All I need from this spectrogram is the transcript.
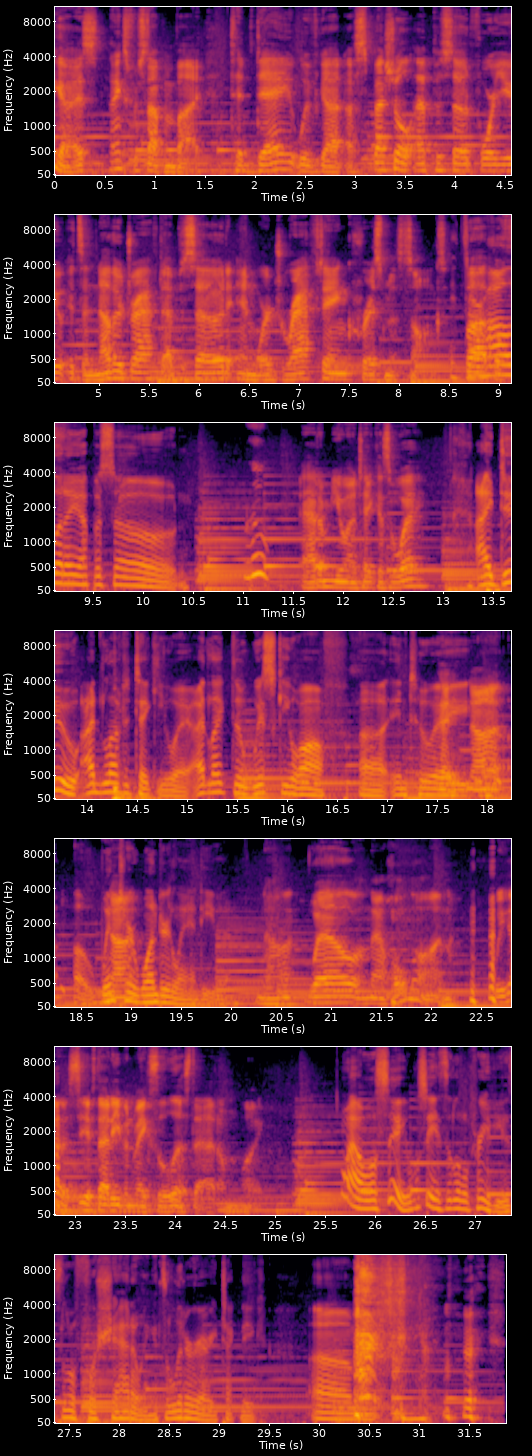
Hey guys, thanks for stopping by. Today we've got a special episode for you. It's another draft episode, and we're drafting Christmas songs. It's But our bef- holiday episode. Adam, you want to take us away? I do. I'd love to take you away. I'd like to whisk you off uh, into a, Hey, not- a, a winter not- wonderland, even. Not well. Now hold on. we got to see if that even makes the list, Adam. Like, Well, we'll see. We'll see. It's a little preview. It's a little foreshadowing. It's a literary technique. Um,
